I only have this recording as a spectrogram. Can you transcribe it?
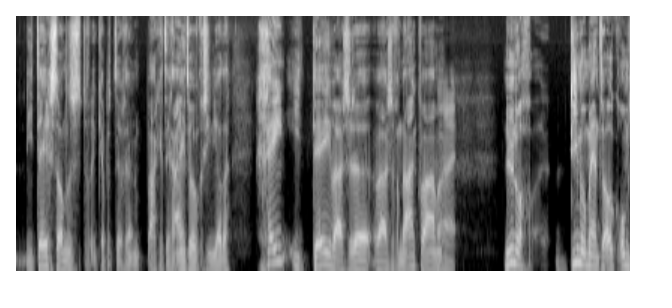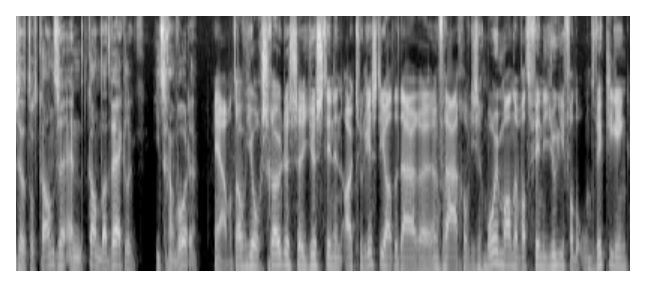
die tegenstanders, ik heb het tegen, een paar keer tegen Eindhoven gezien. Die hadden geen idee waar ze, waar ze vandaan kwamen. nee. Nu nog die momenten ook omzetten tot kansen. En het kan daadwerkelijk iets gaan worden. Ja, want over Jorg Schreuders, eh, Justin en Arturis, die hadden daar eh, een vraag over. Die zegt, mooi mannen, wat vinden jullie van de ontwikkeling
